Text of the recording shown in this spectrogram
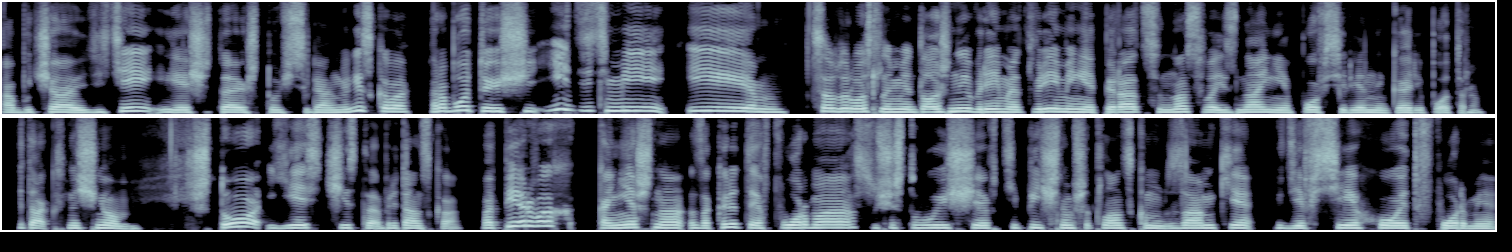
обучаю детей, и я считаю, что учителя английского, работающие и детьми, и со взрослыми, должны время от времени опираться на свои знания по вселенной Гарри Поттера. Итак, начнем. Что есть чисто британского? Во-первых, конечно, закрытая форма, существующая в типичном шотландском замке, где все ходят в форме.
